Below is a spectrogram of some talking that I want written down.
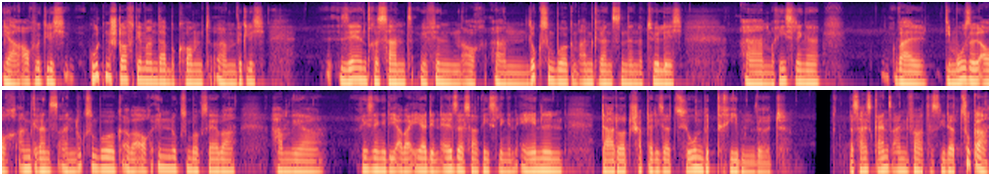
ja, auch wirklich guten Stoff, den man da bekommt. Ähm, wirklich sehr interessant. Wir finden auch an Luxemburg im Angrenzenden natürlich ähm, Rieslinge, weil die Mosel auch angrenzt an Luxemburg, aber auch in Luxemburg selber haben wir Rieslinge, die aber eher den Elsässer Rieslingen ähneln, da dort Chaptalisation betrieben wird. Das heißt ganz einfach, dass sie da Zucker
